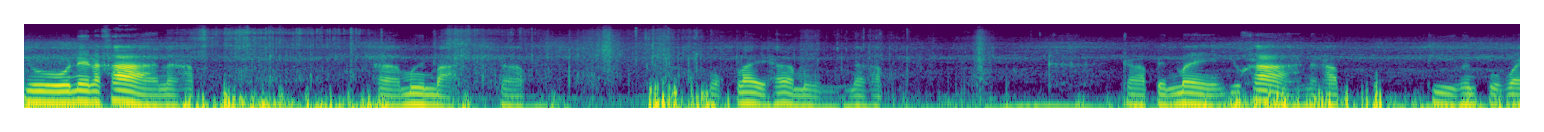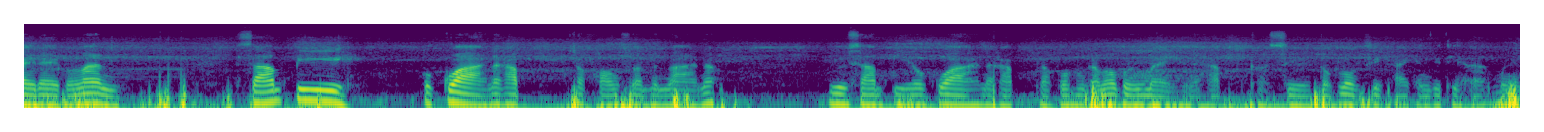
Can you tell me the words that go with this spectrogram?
อยู่ในราคานะครับห้าหมื่นบาทนะครับ หกไร่ห้าหมื่นนะครับก็เป็นไม้ยุค่านะครับ ที่เพิ่นปลูกไว้ได้ประมาณสามปีกว่าๆนะครับเจ้าของสวนเป็นวาเนาะอยู่สามปีกว่าๆนะครับแล้วผมกับว่าเบิ่งใหม่นะครับ ก็ซื้อตกลงซื้อขายกันอยู่ที่ห้าหมื่น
